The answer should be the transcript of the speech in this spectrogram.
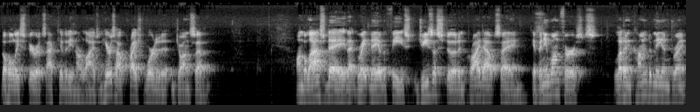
the Holy Spirit's activity in our lives. And here's how Christ worded it in John 7. On the last day, that great day of the feast, Jesus stood and cried out, saying, If anyone thirsts, let him come to me and drink.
